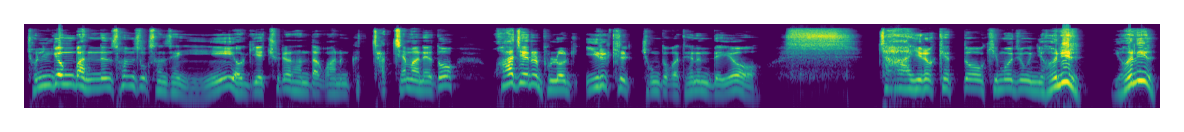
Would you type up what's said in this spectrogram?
존경받는 손숙 선생이 여기에 출연한다고 하는 그 자체만 해도 화제를 불러 일으킬 정도가 되는데요. 자, 이렇게 또 김호중은 연일, 연일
